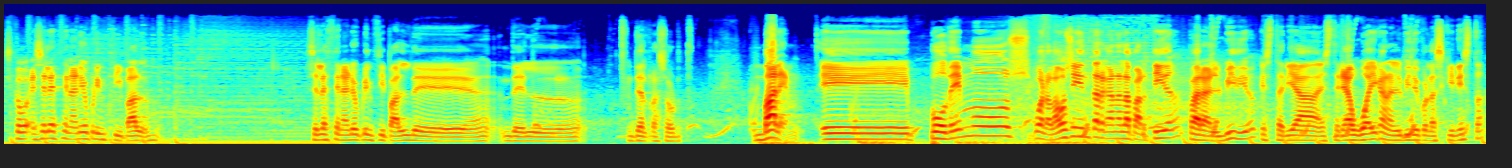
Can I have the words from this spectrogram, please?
Es, como, es el escenario principal. Es el escenario principal de, del, del resort. Vale, eh, podemos... Bueno, vamos a intentar ganar la partida para el vídeo, que estaría, estaría guay ganar el vídeo con la skin esta.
